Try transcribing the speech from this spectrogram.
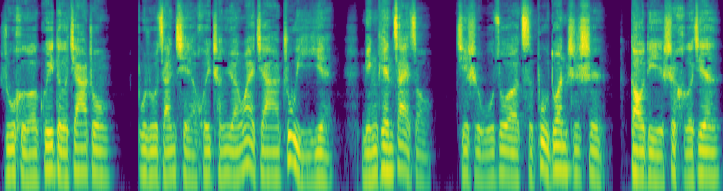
如何归得家中？不如暂且回陈员外家住一夜，明天再走。即使无做此不端之事，到底是何奸？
